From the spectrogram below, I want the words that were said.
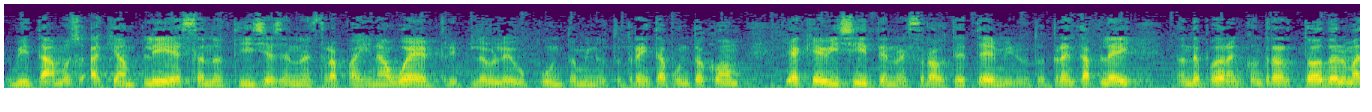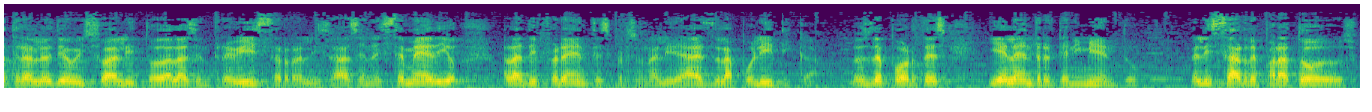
Invitamos a que amplíe estas noticias en nuestra página web www.minuto30.com y a que visite nuestra OTT Minuto 30 Play, donde podrá encontrar todo el material audiovisual y todas las entrevistas realizadas en este medio a las diferentes personalidades de la política, los deportes y el entretenimiento. Feliz tarde para todos.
